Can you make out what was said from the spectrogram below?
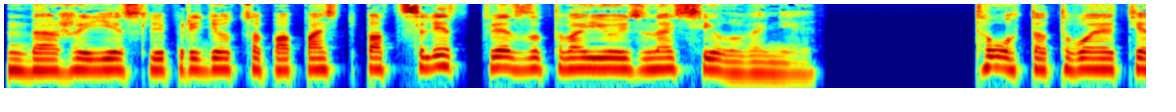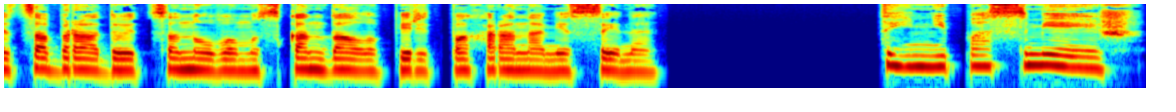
Даже если придется попасть под следствие за твое изнасилование. То-то твой отец обрадуется новому скандалу перед похоронами сына. «Ты не посмеешь»,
